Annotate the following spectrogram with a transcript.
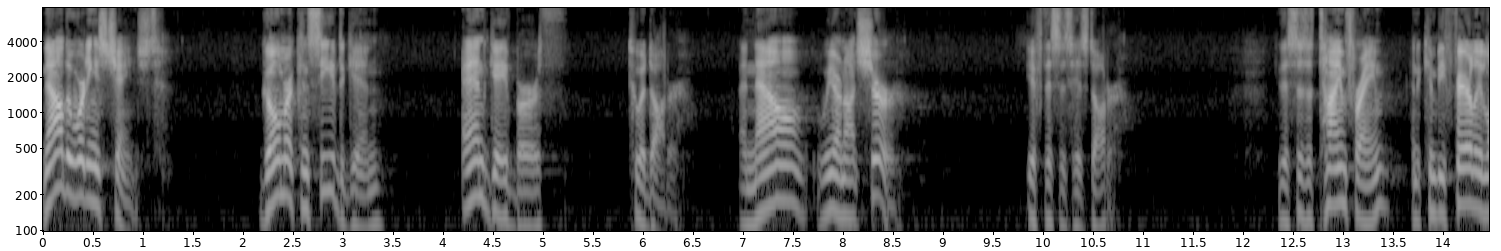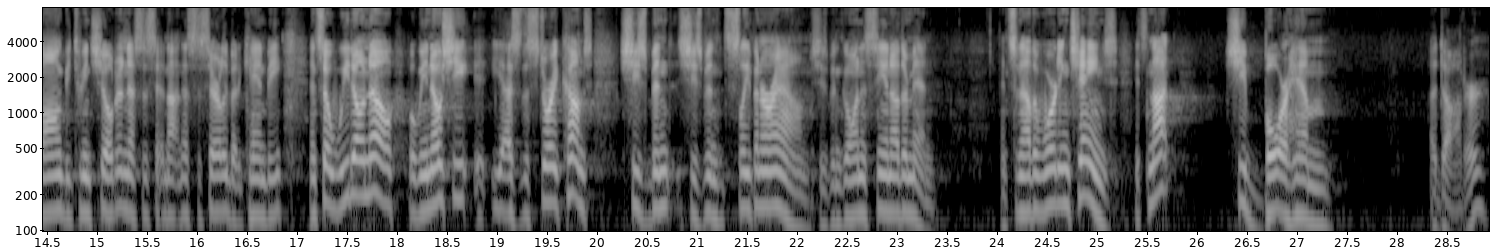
Now the wording is changed. Gomer conceived again and gave birth to a daughter. And now we are not sure if this is his daughter. This is a time frame, and it can be fairly long between children, necessar- not necessarily, but it can be. And so we don't know, but we know she, as the story comes, she's been, she's been sleeping around. She's been going and seeing other men. And so now the wording changed. It's not she bore him a daughter,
